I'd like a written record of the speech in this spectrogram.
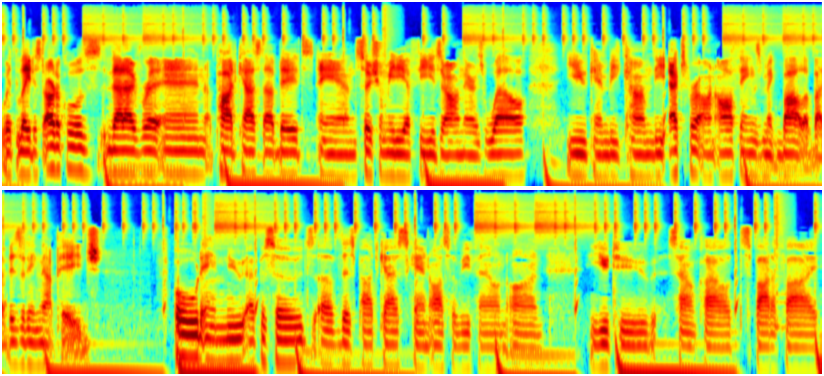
with latest articles that I've written, podcast updates, and social media feeds are on there as well. You can become the expert on all things McBalla by visiting that page. Old and new episodes of this podcast can also be found on YouTube, SoundCloud, Spotify,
